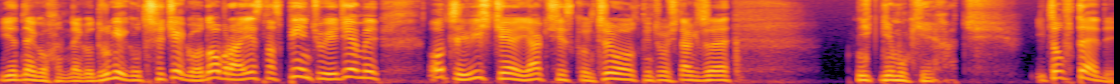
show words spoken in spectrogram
jednego chętnego, drugiego, trzeciego. Dobra, jest nas pięciu, jedziemy. Oczywiście, jak się skończyło, skończyło się tak, że nikt nie mógł jechać. I co wtedy?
